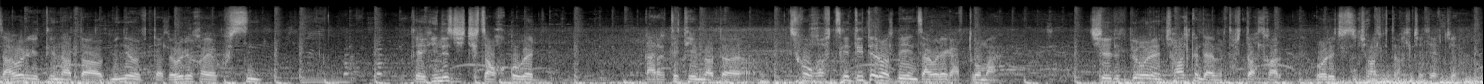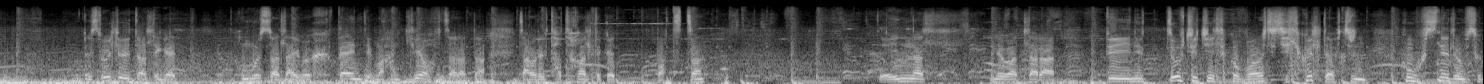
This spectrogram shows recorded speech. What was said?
Загвар гэдэг нь одоо миний хувьд бол өөрийнхөө яг хүссэн тэгээ хинээс жижиг зовхгүйгээр гаргадаг тийм одоо зөвхөн хувц гэдэг дээр бол би энэ загварыг авдаг юм аа. Жишээлбэл би өөрөө чоолконд амар дуртай болохоор өөрөө ч гэсэн чоолктой болчиход явж байна. Тэгээ сүүлийн үед бол ингээд хүмүүс бол айгүйх банд юм хамтлагийн хувцаар одоо загварыг тодорхойлдог гэд ботцсон. Тэгээ энэ нь бол нэг бодлороо би энийг зөв ч гэж хэлэхгүй буруу ч гэж хэлэхгүй л дээ. Учир нь хүн хүснэл өмсөх.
